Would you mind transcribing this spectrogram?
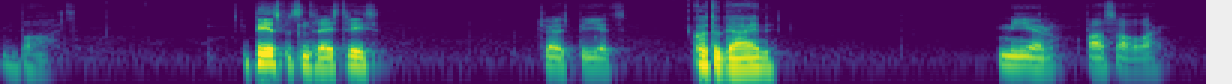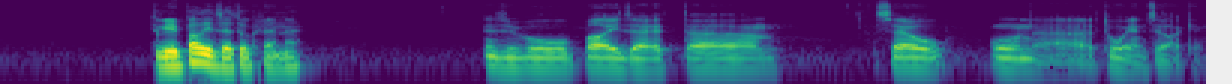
Bācis. 15 reizes 3. 45. Ko tu gaidi? Mieru pasaulē. Tu gribi palīdzēt Ukraiņai? Es gribu palīdzēt uh, sev un uh, tojiem cilvēkiem.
